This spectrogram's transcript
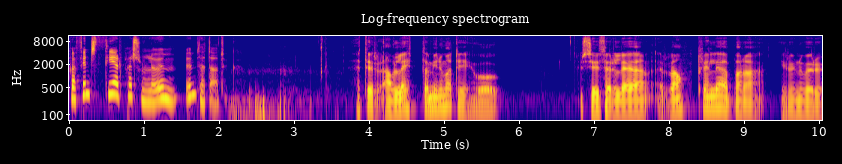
hvað finnst þér persónulega um, um þetta atvik? Þetta er afleitt að mínu mati og siðferðilega rámt hreinlega bara í raun og veru.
